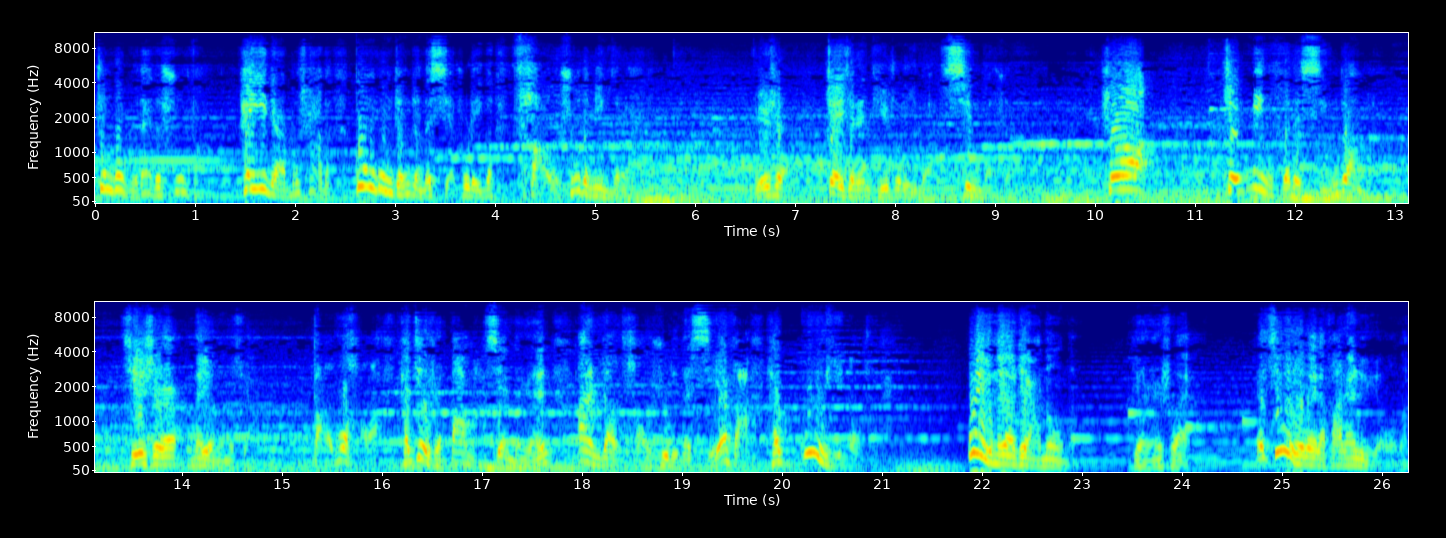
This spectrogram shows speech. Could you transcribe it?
中国古代的书法？还一点不差的工工整整的写出了一个草书的命字来呢。于是，这些人提出了一个新的说法，说这命河的形状啊，其实没有那么玄，搞不好啊，他就是巴马县的人按照草书里的写法，他故意弄出来的。为什么要这样弄呢？有人说呀，那就是为了发展旅游嘛。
